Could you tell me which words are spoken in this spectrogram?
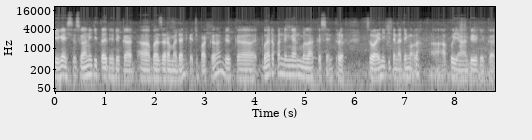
Okay guys, so sekarang ni kita ada dekat uh, Bazar Ramadan dekat Cepaka dekat berhadapan dengan Melaka Central. So hari ni kita nak tengok lah uh, apa yang ada dekat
